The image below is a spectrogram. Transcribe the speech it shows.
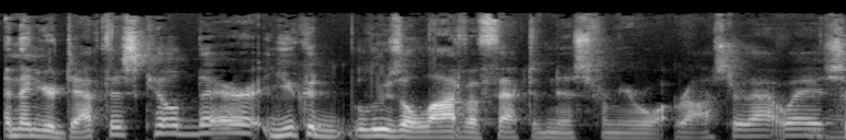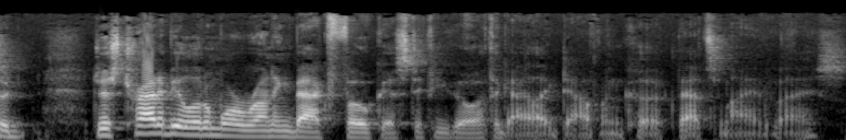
and then your depth is killed there, you could lose a lot of effectiveness from your roster that way. So just try to be a little more running back focused if you go with a guy like Dalvin Cook. That's my advice.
